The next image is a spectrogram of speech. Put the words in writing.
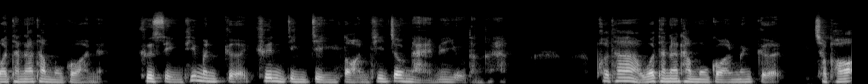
วัฒนธรรมองค์กรเนี่ยคือสิ่งที่มันเกิดขึ้นจริง ๆ ตอนที่เจ้านายไม่อยู่ต่างหากเพราะถ้าวัฒนธรรมองค์กรมันเกิด เฉพาะ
